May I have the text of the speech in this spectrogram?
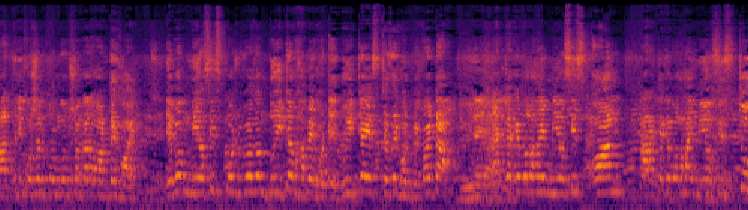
মাতৃকোষের ক্রমজম সংখ্যার অর্ধেক হয় এবং মিওসিস কোষ বিভাজন দুইটা ধাপে ঘটে, দুইটা স্টেজে ঘটবে। কয়টা? একটাকে বলা হয় মিওসিস ওয়ান আর একটাকে বলা হয় মিওসিস টু।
